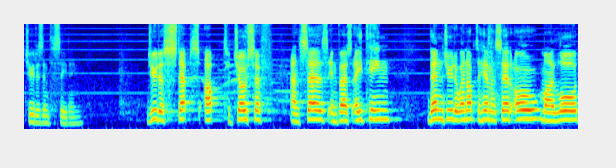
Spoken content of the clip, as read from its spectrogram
Judah's interceding. Judah's steps up to Joseph and says in verse 18, Then Judah went up to him and said, Oh, my Lord,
